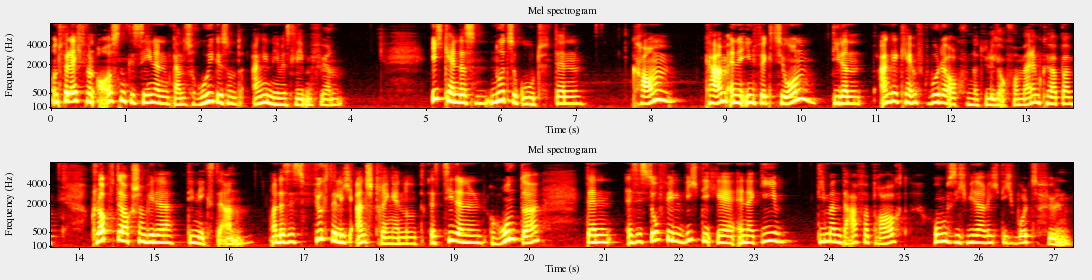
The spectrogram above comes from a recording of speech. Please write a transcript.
und vielleicht von außen gesehen ein ganz ruhiges und angenehmes Leben führen. Ich kenne das nur zu gut, denn kaum kam eine Infektion, die dann angekämpft wurde, auch natürlich auch von meinem Körper, klopfte auch schon wieder die nächste an. Und es ist fürchterlich anstrengend und es zieht einen runter, denn es ist so viel wichtige Energie, die man da verbraucht, um sich wieder richtig wohlzufühlen.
